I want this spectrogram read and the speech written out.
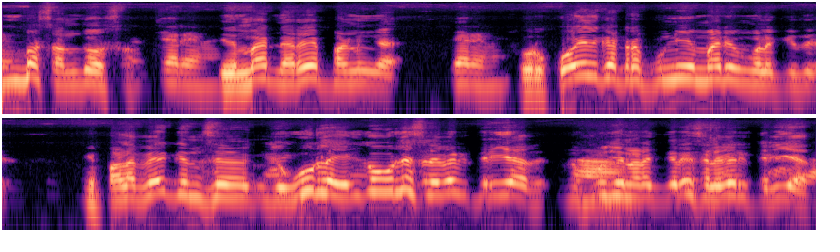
ரொம்ப சந்தோஷம். இது மாதிரி நிறைய பண்ணுங்க. ஒரு கோயில் கட்டுற புண்ணியம் மாதிரி உங்களுக்கு இது. பல பேருக்கு இந்த ஊர்ல எங்க ஊர்ல சில பேருக்கு தெரியாது. இந்த பூஜை நடக்கிறது சில பேருக்கு தெரியாது.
